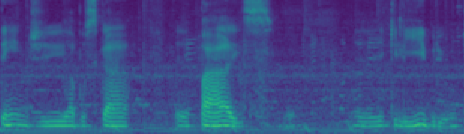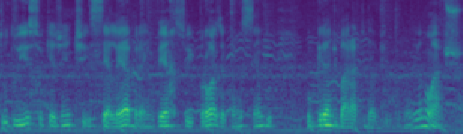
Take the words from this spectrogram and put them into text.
tende a buscar é, paz, é, equilíbrio, tudo isso que a gente celebra em verso e prosa como sendo o grande barato da vida. Eu não acho.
